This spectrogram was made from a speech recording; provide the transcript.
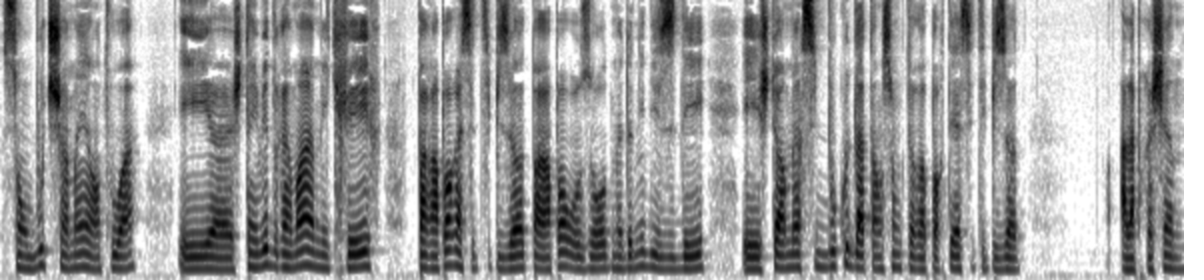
son bout de chemin en toi. Et euh, je t'invite vraiment à m'écrire par rapport à cet épisode, par rapport aux autres, me donner des idées. Et je te remercie beaucoup de l'attention que tu as rapportée à cet épisode. À la prochaine.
